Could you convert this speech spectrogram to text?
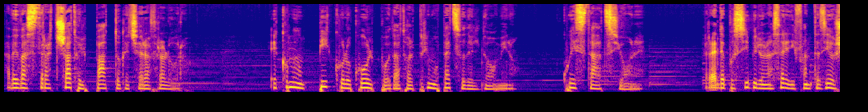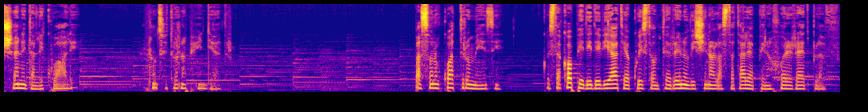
aveva stracciato il patto che c'era fra loro. E come un piccolo colpo dato al primo pezzo del domino, questa azione rende possibile una serie di fantasie oscene dalle quali non si torna più indietro. Passano quattro mesi. Questa coppia di deviati acquista un terreno vicino alla statale appena fuori Red Bluff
